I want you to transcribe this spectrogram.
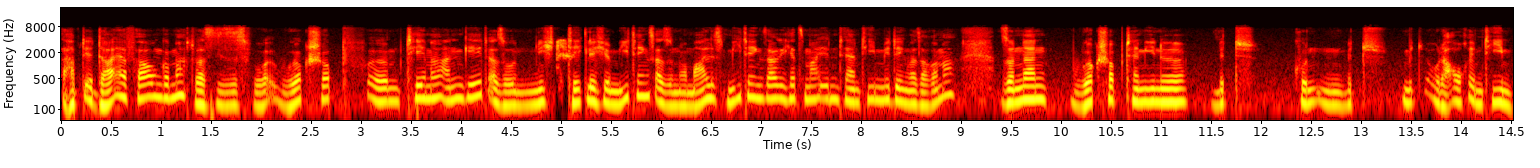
Habt ihr da Erfahrung gemacht, was dieses Workshop-Thema ähm, angeht? Also nicht tägliche Meetings, also normales Meeting, sage ich jetzt mal, intern Team-Meeting, was auch immer, sondern Workshop-Termine mit Kunden, mit, mit oder auch im Team,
